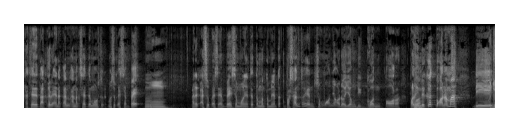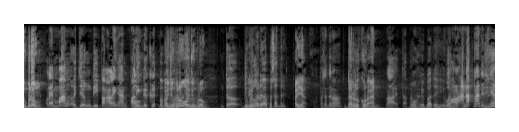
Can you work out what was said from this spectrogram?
ceritakan enak kan anak saya teh mau masuk SMP. Hmm. Ada asup SMP semuanya teh teman-temannya teh ke pesantren, semuanya ada yang di Gontor, paling deket pokoknya mah di Ujung Berung. Lembang jeung di Pangalengan, paling Oh. deket Ujung Berung, oh, Ujung Berung. Ente. Jumlah ada pesantren. Oh iya, pesantren apa? Darul Quran. Nah, eta Oh bener. hebat eh Iwan. Soalnya anaknya di dinya.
